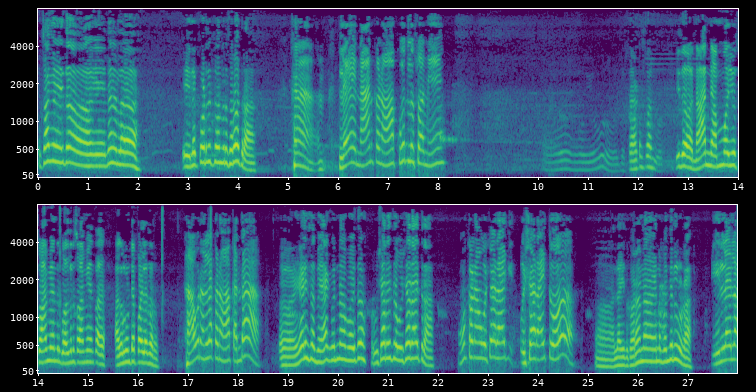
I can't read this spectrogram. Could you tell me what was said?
ಸ್ವಾಮಿ ಇದು ಇದೇನಲ್ಲ ಈ ಲೆಕ್ಕ ಹೊಡೆದಿತ್ತು ಅಂದ್ರು ಸರ್ವತ್ರ? ಹ, ಲೇ ನಾನ್ ಕಣೋ ಕೂದ್ಲು ಸ್ವಾಮಿ. ಸ್ವಾಮಿ. ಇದು ನಾನ್ ಅಮ್ಮ ಇವ್ ಸ್ವಾಮಿ ಅಂದ್ರೆ ಗೊಲ್ದ್ರ ಸ್ವಾಮಿ ಅಂತ ಅಗಲ್ಗುಂಟೆ ಪಾಳ್ಯದವ್ರು. ಅವ್ರಲ್ಲ ಕಣೋ ಕಂದ? ಹೇಳಿ ಸ್ವಾಮಿ ಯಾಕೆ ಇನ್ನ ಇದು ಹುಷಾರಿದ್ರ ಹುಷಾರಾಯ್ತ್ರ? ಹ್ಞೂ ಕಣೋ ಹುಷಾರಾಗಿ ಹುಷಾರಾಯ್ತು. ಆಯ್ತು ಅಲ್ಲ ಇದು ಕೊರೋನಾ ಏನು ಬಂದಿರಲ್ಲ ಇಲ್ಲ ಇಲ್ಲ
